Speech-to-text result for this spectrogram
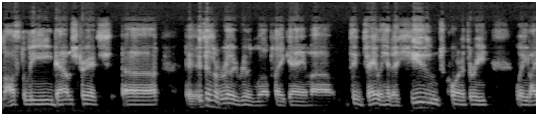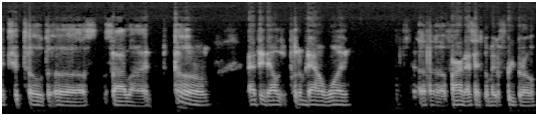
lost the lead down the stretch. Uh, it's just a really, really well played game. Uh, I think Jalen hit a huge corner three where he like tiptoed the uh, sideline. Um, I think they only put him down one. Uh, Fire and Ice had to go make a free throw,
